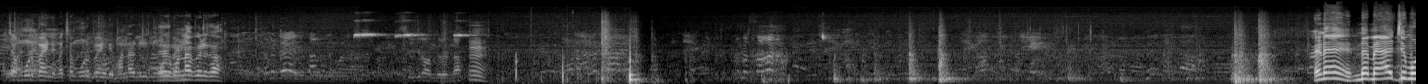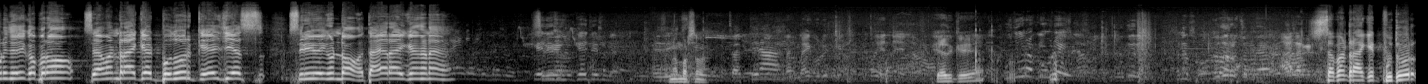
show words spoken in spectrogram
மச்சான் மூணு பாயிண்ட் மச்சான் மூணு பாயிண்ட் மன்னார் கோயில் மூணு ஏய், மன்னா கோயிலுக்கா ம். ஏண்ணே இந்த மேட்ச் முடிஞ்சதுக்கு அப்புறம் seven rocket Puthur KGS Srivaikuntam. தயாராகிக்கங்கண்ணே நம்பர் செவன் எதுக்கு? Seven rocket Puthur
